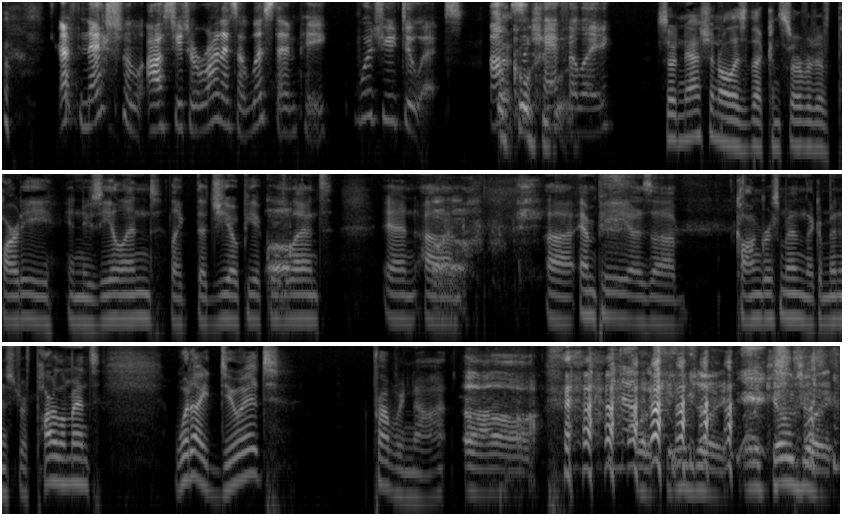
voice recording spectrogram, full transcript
if National asked you to run as a list MP, would you do it? Of Answer course you would. carefully. So, National is the Conservative Party in New Zealand, like the GOP equivalent, and um, Oh, uh, MP is a congressman, like a minister of parliament. Would I do it? Probably not. oh, know, what a killjoy. What a killjoy.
